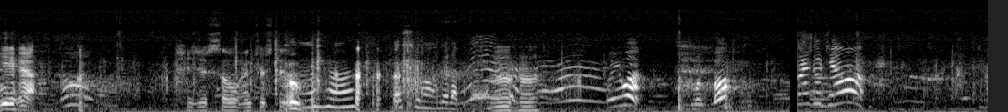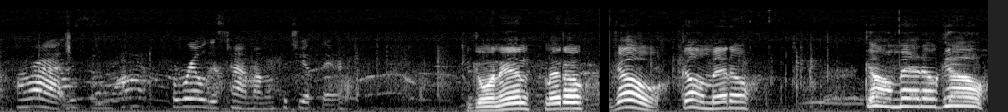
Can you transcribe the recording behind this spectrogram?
Yeah. She's just so interested. Uh-huh. But she won't get up there. Mm-hmm. What do you want? Want ball? I Want to go jump? All right. This is for real this time. I'm going to put you up there. You going in, Meadow? Go. Go, Meadow. Go, Meadow, go.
